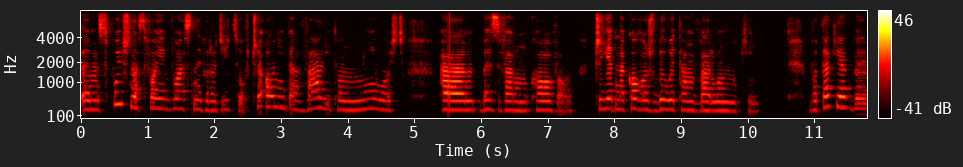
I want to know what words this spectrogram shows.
um, spójrz na swoich własnych rodziców, czy oni dawali tą miłość bezwarunkową, czy jednakowoż były tam warunki. Bo tak jakby,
